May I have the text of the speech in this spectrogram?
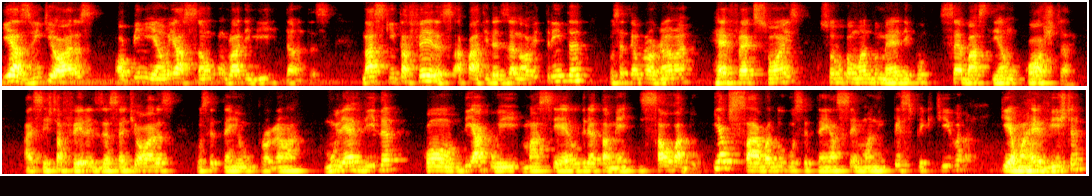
E às 20 horas, Opinião e Ação com Vladimir Dantas. Nas quinta-feiras, a partir das 19h30, você tem o programa Reflexões sob o comando do médico Sebastião Costa. Às sexta-feiras, 17 horas, você tem o programa Mulher Vida com Diacuí Maciel, diretamente de Salvador. E ao sábado você tem a Semana em Perspectiva, que é uma revista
